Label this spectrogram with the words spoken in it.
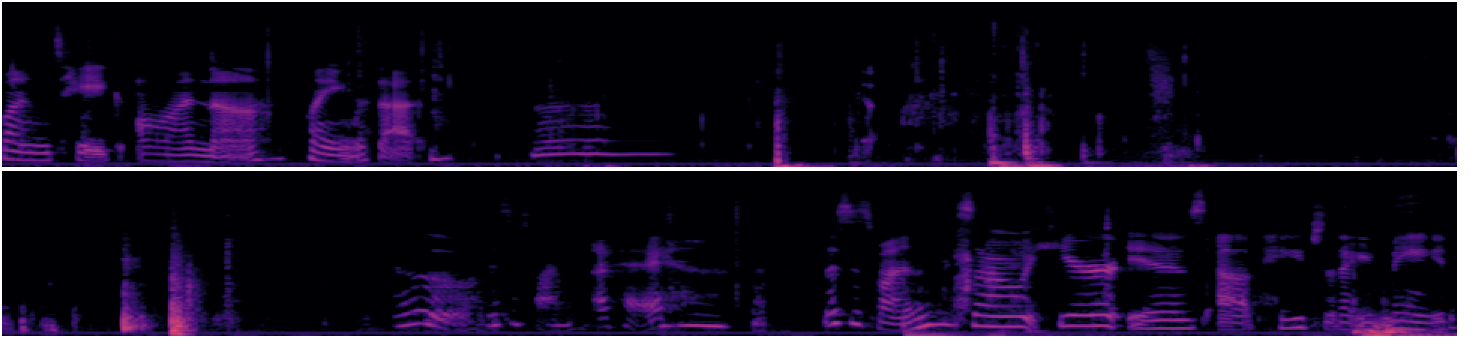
fun take on uh, playing with that. Um. Ooh, this is fun. Okay. This is fun. So here is a page that I made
